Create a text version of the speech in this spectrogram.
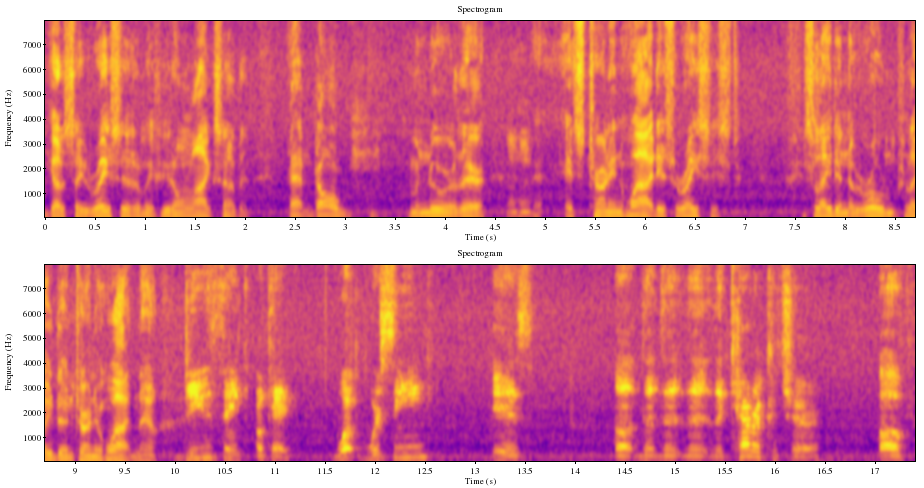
You got to say racism if you don't like something. That dog manure there, hmm it's turning white. It's racist. It's laid in the road and laid there and turning white now. Do you think okay? What we're seeing is uh, the, the the the caricature of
